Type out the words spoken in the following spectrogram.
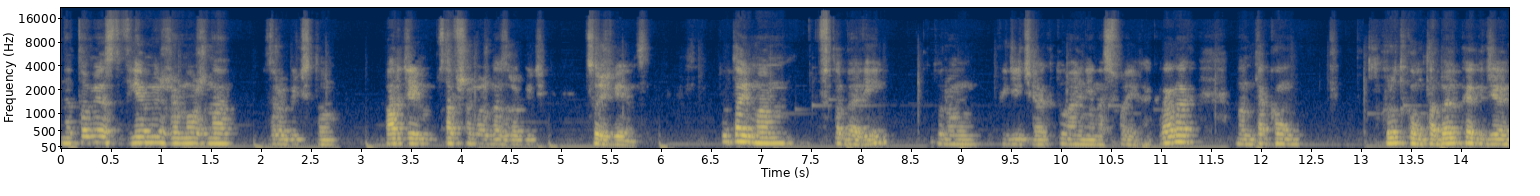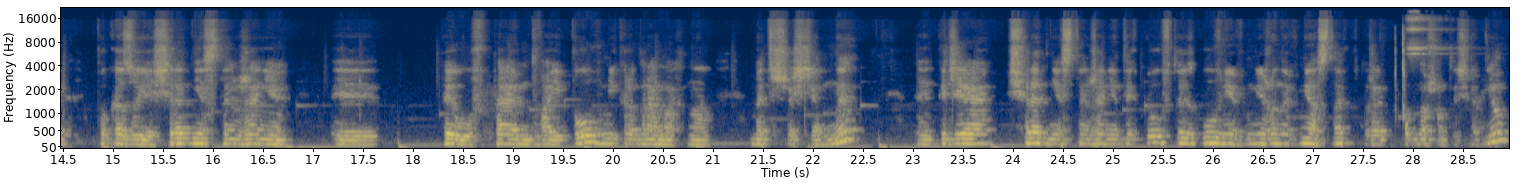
natomiast wiemy, że można zrobić to bardziej, zawsze można zrobić coś więcej. Tutaj mam w tabeli, którą widzicie aktualnie na swoich ekranach, mam taką krótką tabelkę, gdzie pokazuję średnie stężenie y, pyłów PM2,5 w mikrogramach na metr sześcienny, y, gdzie średnie stężenie tych pyłów to jest głównie mierzone w miastach, które podnoszą tę średnią,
